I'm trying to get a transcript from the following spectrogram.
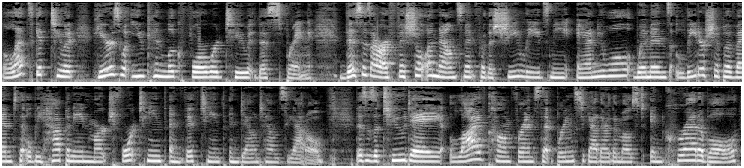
Let's get to it. Here's what you can look forward to this spring. This is our official announcement for the She Leads Me annual women's leadership event that will be happening March 14th and 15th in downtown Seattle. This is a two day live conference that brings together the most incredible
